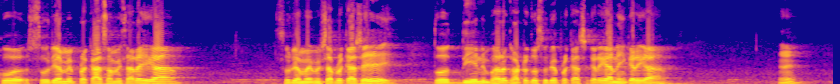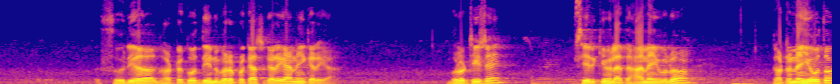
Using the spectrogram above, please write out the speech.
को सूर्य में प्रकाश हमेशा रहेगा। सूर्य में हमेशा प्रकाश है तो दिन भर घट को सूर्य प्रकाश करेगा नहीं करेगा? हैं? सूर्य घट को दिन भर प्रकाश करेगा नहीं करेगा? बोलो, ठीक है? सिर क्यों हिलाते? हाँ नहीं बोलो। घट नहीं हो तो?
